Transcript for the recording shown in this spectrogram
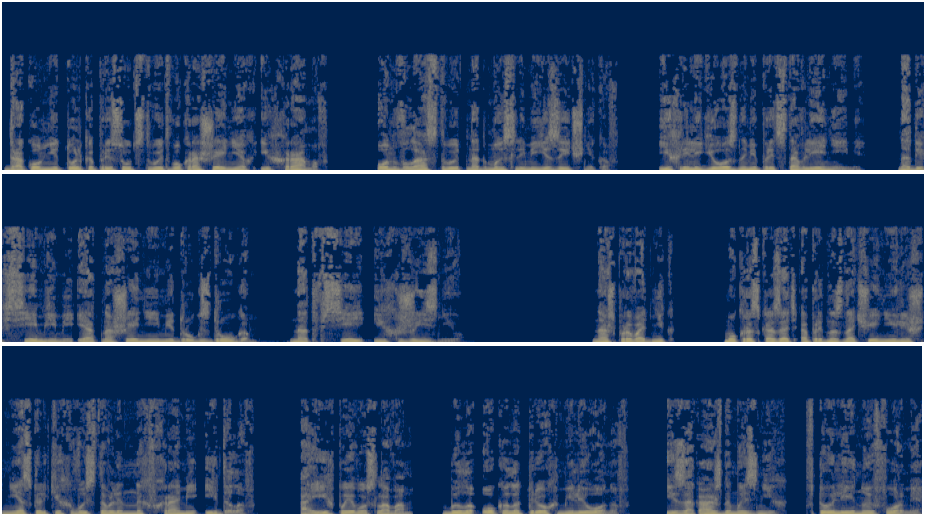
Дракон не только присутствует в украшениях их храмов, он властвует над мыслями язычников, их религиозными представлениями, над их семьями и отношениями друг с другом, над всей их жизнью. Наш проводник мог рассказать о предназначении лишь нескольких выставленных в храме идолов, а их, по его словам, было около трех миллионов, и за каждым из них в той или иной форме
